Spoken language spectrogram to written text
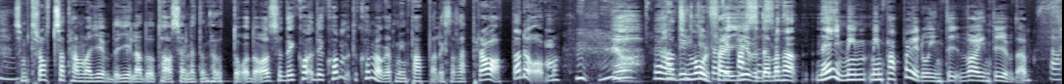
Mm. som trots att han var jude gillade att ta sig en liten hutt då och då. Så det, kom- det kommer det kom jag ihåg att min pappa liksom så pratade om. Ja, ja. Han tyckte din morfar är jude, men han, nej min, min pappa är då inte, var inte jude. Ja.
